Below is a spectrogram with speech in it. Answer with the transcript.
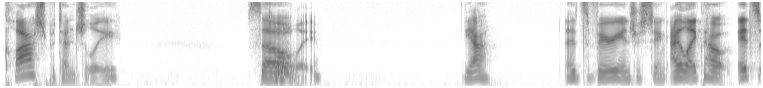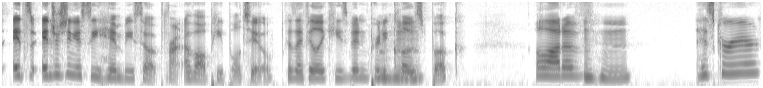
clash potentially. So totally. yeah. It's very interesting. I like how it's it's interesting to see him be so upfront of all people too because I feel like he's been pretty Mhm. closed book a lot of Mm-hmm. his career.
